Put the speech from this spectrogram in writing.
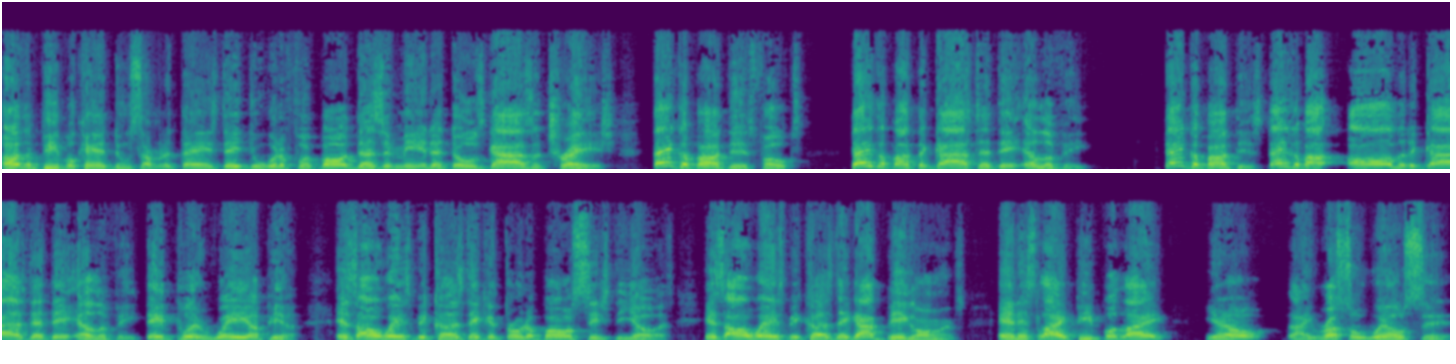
other people can't do some of the things they do with a football doesn't mean that those guys are trash. Think about this, folks. Think about the guys that they elevate. Think about this. Think about all of the guys that they elevate. They put way up here. It's always because they can throw the ball 60 yards. It's always because they got big arms. And it's like people like, you know, like Russell Wilson,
